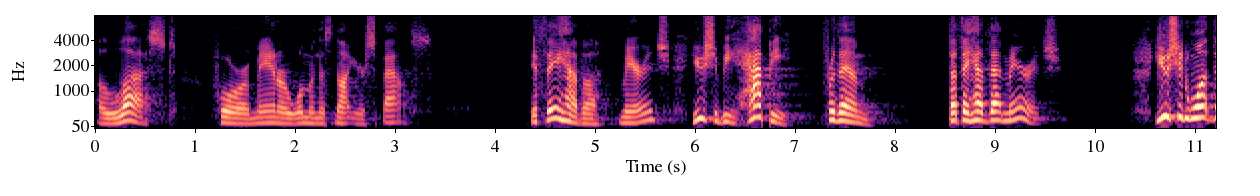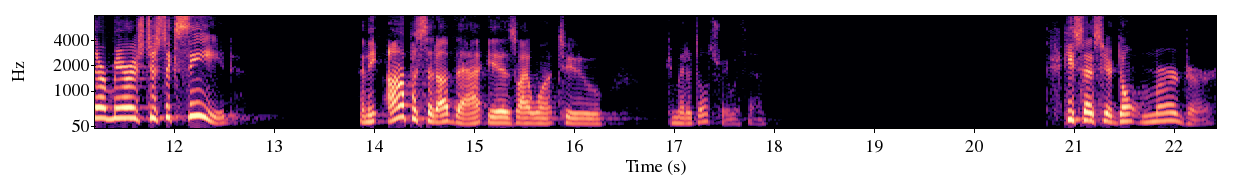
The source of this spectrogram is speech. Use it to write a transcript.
a lust for a man or a woman that's not your spouse. If they have a marriage, you should be happy for them that they have that marriage. You should want their marriage to succeed. And the opposite of that is I want to commit adultery with them. He says here, don't murder.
